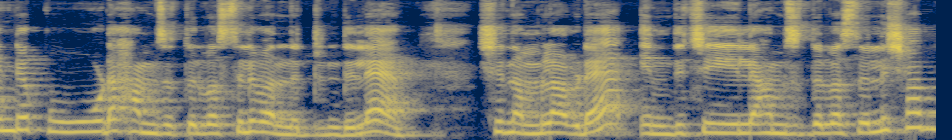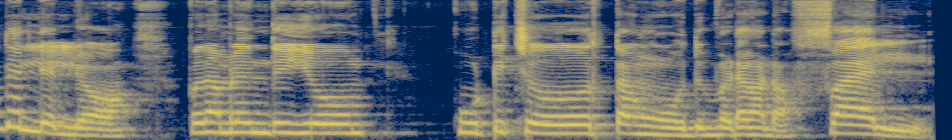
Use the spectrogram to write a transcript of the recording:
എന്റെ കൂടെ ഹംസത്തുൽ വസിൽ വന്നിട്ടുണ്ട് അല്ലേ പക്ഷെ നമ്മൾ അവിടെ എന്ത് ചെയ്യില്ല? ഹംസത്തുൽ വസലിന് ശബ്ദമില്ലല്ലോ. അപ്പോൾ നമ്മൾ എന്ത് ചെയ്യും? കൂട്ടിച്ചേർത്ത് അങ്ങോട്ട് ഇവിടെ കണ്ടോ? ഫൽ.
